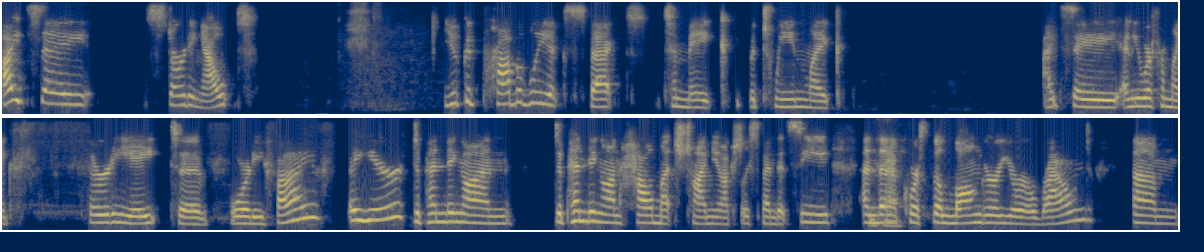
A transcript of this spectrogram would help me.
I'd say starting out, you could probably expect to make between like I'd say anywhere from like 38 to 45 a year depending on depending on how much time you actually spend at sea. And then of course the longer you're around um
